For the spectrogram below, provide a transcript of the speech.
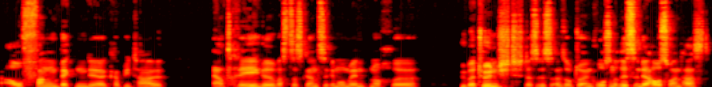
Auffangbecken der Kapitalerträge, was das Ganze im Moment noch äh, übertüncht. Das ist, als ob du einen großen Riss in der Hauswand hast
